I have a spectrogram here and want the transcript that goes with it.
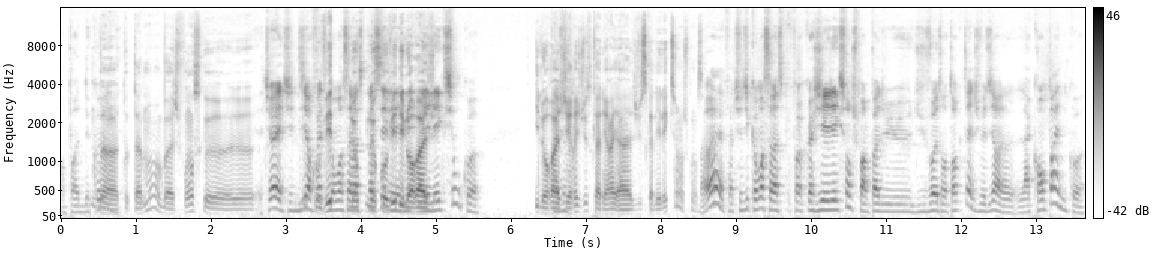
En période de Covid. bah, totalement, bah, je pense que. Et tu vois, et tu te dis, en fait, comment ça le- va se passer Covid, l'é- il aura- l'élection, quoi. il aura Ouais, géré jusqu'à jusqu'à l'élection, je pense. Bah ouais, enfin tu dis comment ça va se... Enfin, quand j'ai l'élection, je parle pas du, du vote en tant que tel, je veux dire la campagne quoi.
